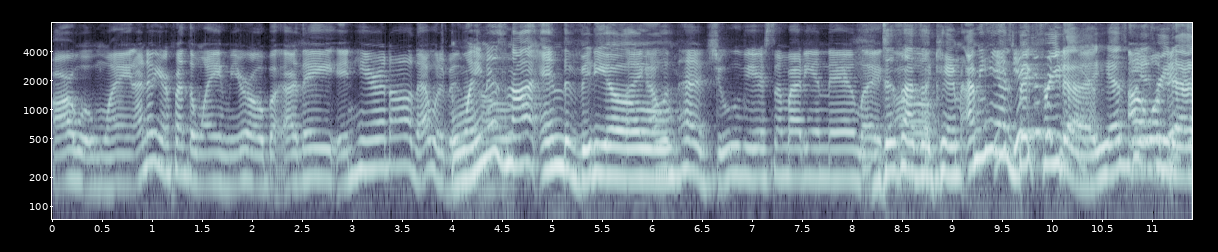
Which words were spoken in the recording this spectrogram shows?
are with Wayne. I know you're in front of the Wayne mural, but are they in here at all? That would have been Wayne is not in the video. Like I would have had Juvie or somebody in there, like just as a um, cameo. I mean, he has yeah, Big Frida. He has Big Oh, well, Frida as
